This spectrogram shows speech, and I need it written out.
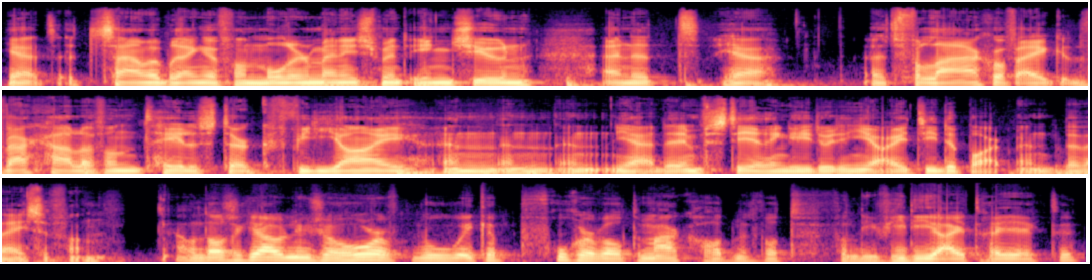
ja, het, samenbrengen van modern management, Intune en het, ja, het verlagen of eigenlijk het weghalen van het hele stuk VDI en, en, en ja, de investering die je doet in je IT-department, bewijzen van. Ja, want als ik jou nu zo hoor, ik heb vroeger wel te maken gehad met wat van die VDI-trajecten.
